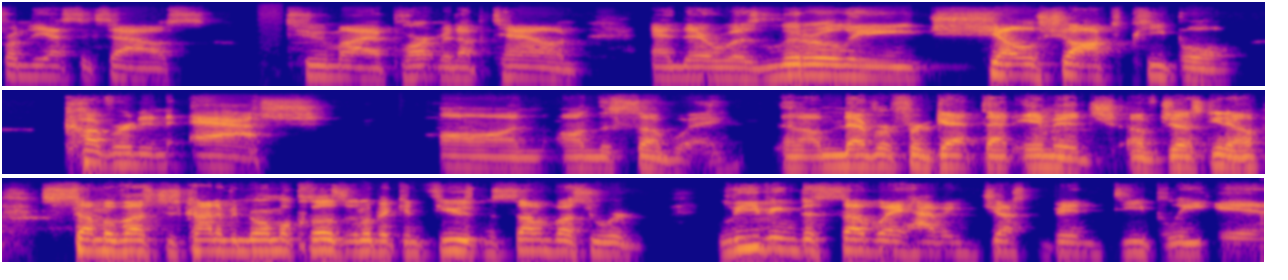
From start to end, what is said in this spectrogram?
from the Essex house to my apartment uptown. And there was literally shell shocked people covered in ash on on the subway and I'll never forget that image of just you know some of us just kind of in normal clothes, a little bit confused, and some of us who were leaving the subway having just been deeply in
